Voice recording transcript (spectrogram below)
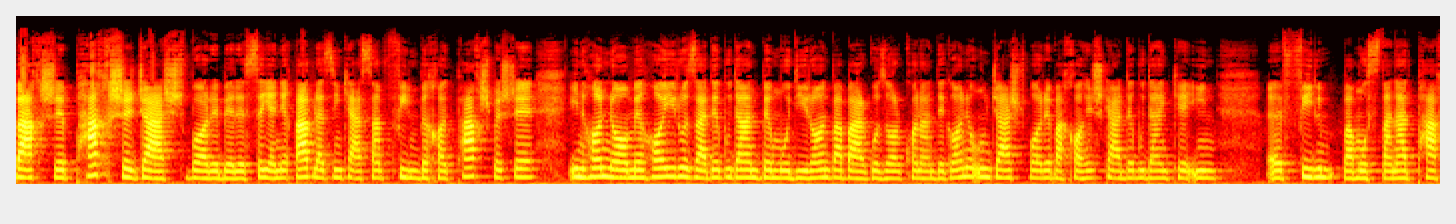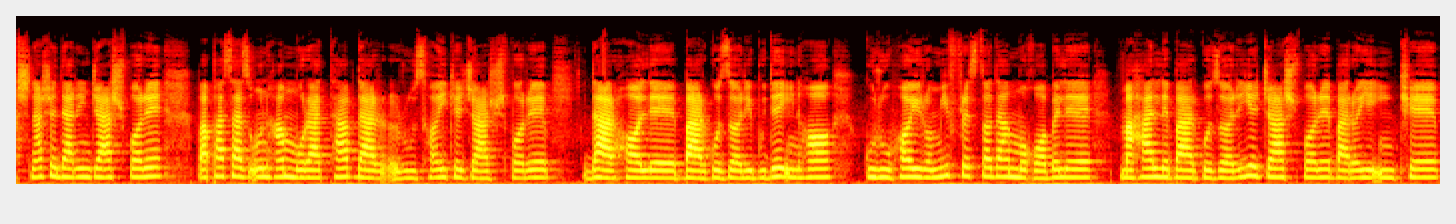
بخش پخش جشنواره برسه. یعنی قبل از اینکه اصلا فیلم بخواد پخش بشه اینها نامه هایی رو زده بودند به مدیران و برگزار کنندگان اون جشنواره و خواهش کرده بودند که این فیلم و مستند پخش نشه در این جشنواره و پس از اون هم مرتب در روزهایی که جشنواره در حال برگزاری بوده اینها گروههایی رو میفرستادن مقابل محل برگزاری جشنواره برای اینکه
